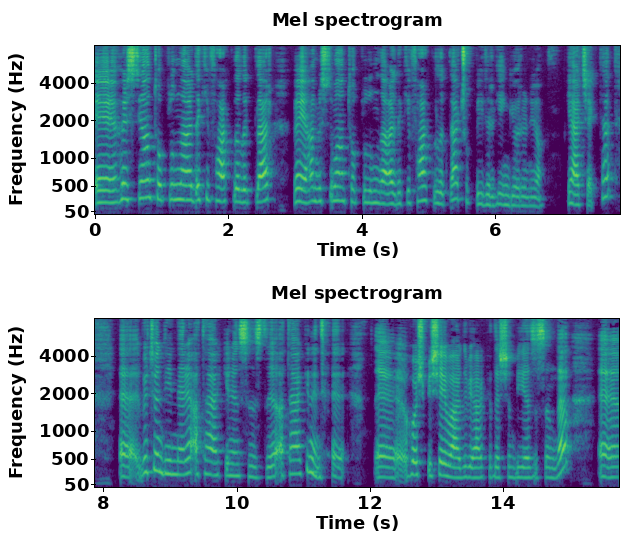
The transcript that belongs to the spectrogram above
e, Hristiyan toplumlardaki farklılıklar veya Müslüman toplumlardaki farklılıklar çok belirgin görünüyor gerçekten. E, bütün dinlere ataerkinin sızdığı, ataerkinin de e, hoş bir şey vardı bir arkadaşın bir yazısında. E,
